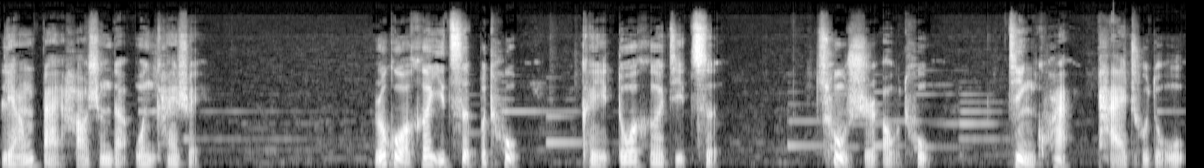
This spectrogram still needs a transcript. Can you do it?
两百毫升的温开水。如果喝一次不吐，可以多喝几次，促使呕吐，尽快排出毒物。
